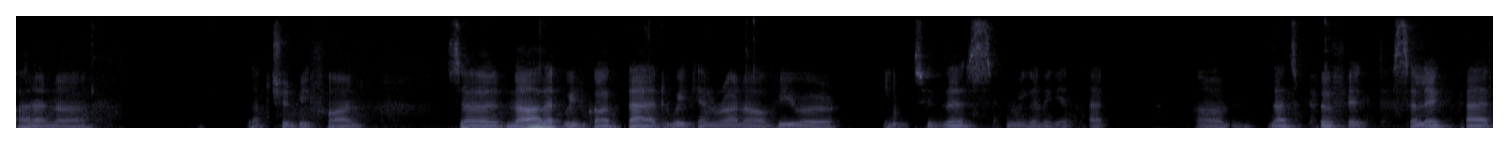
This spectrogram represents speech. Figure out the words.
I don't know. That should be fine. So now that we've got that we can run our viewer into this and we're going to get that. Um, that's perfect. Select that.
